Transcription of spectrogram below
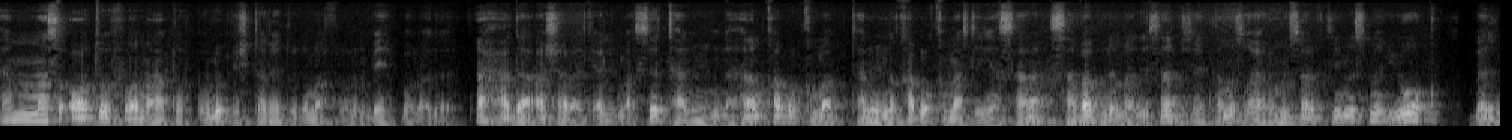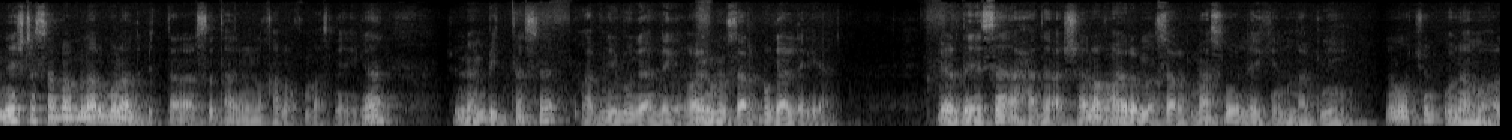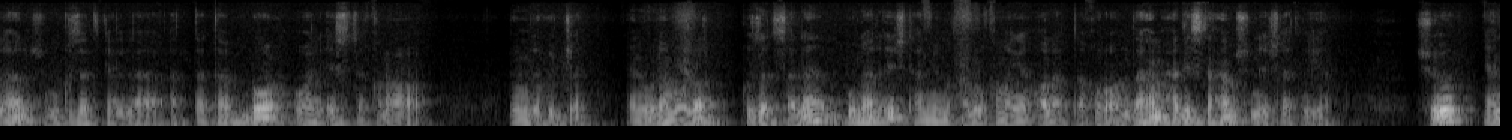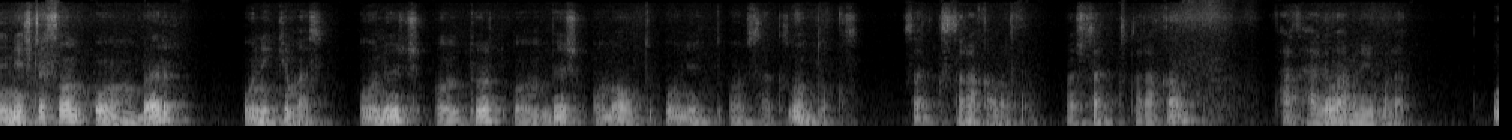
hammasi otuf va matuf bo'lib ishtaradagi mafulun beh bo'ladi. Ahada ashara kalimasi tanvinni ham qabul qilmab tanvinni qabul qilmasligiga sabab nima desa biz aytamiz g'ayrimunsarif deymizmi? Yo'q. Bir nechta sabablar bo'ladi bitta narsa tanvinni qabul qilmasligiga. Shundan bittasi mabni bo'lganligi g'ayrimunsarif bo'lganligi. Bu yerda esa ahada ashara g'ayrimunsarif emasu lekin mabni nima uchun? Ulamolar shuni kuzatganlar. Attatabbu val istiqro bunga hujjat. Ya'ni ulamolar kuzatsalar bular hech tanvinni qabul qilmagan holatda. Qur'onda ham hadisda ham shunday ishlatilgan. Shu ya'ni nechta son? O'n bir o'n ikki emas. o'n uch o'n to'rt o'n besh o'n olti o'n yetti o'n sakkiz o'n to'qqiz. Sakkizta raqam ekan. Mana shu sakkizta raqam fathaga mabniy bo'ladi.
